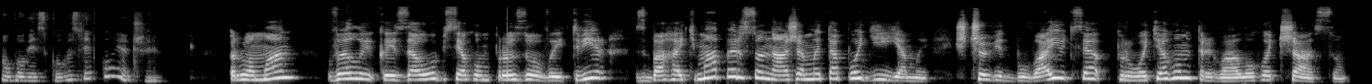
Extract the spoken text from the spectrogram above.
обов'язково слідкуючи. Роман великий за обсягом прозовий твір з багатьма персонажами та подіями, що відбуваються протягом тривалого часу.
